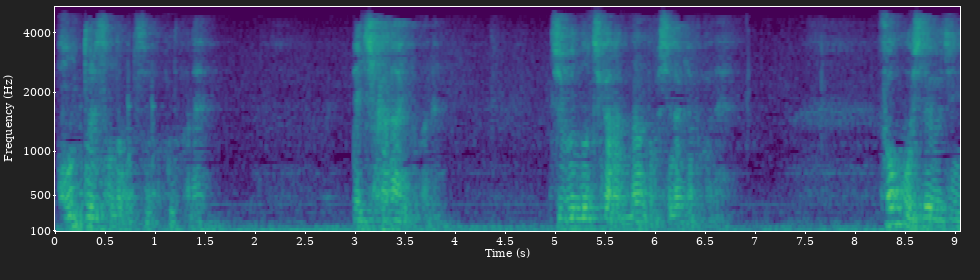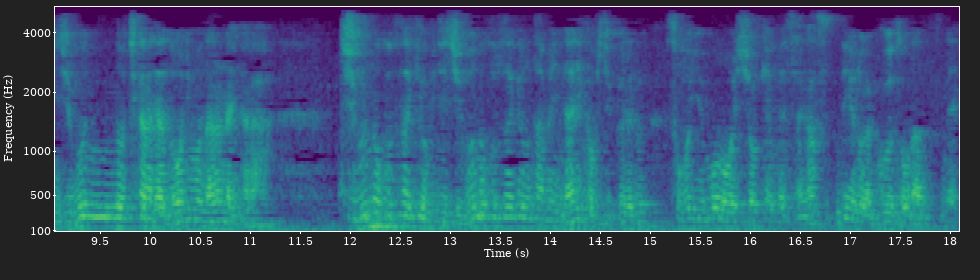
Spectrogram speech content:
本当にそんなことするのかとかね。で聞かないとかね。自分の力で何とかしなきゃとかね。そうこうしてるうちに自分の力ではどうにもならないから自分のことだけを見て自分のことだけのために何かをしてくれるそういうものを一生懸命探すっていうのが偶像なんですね。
